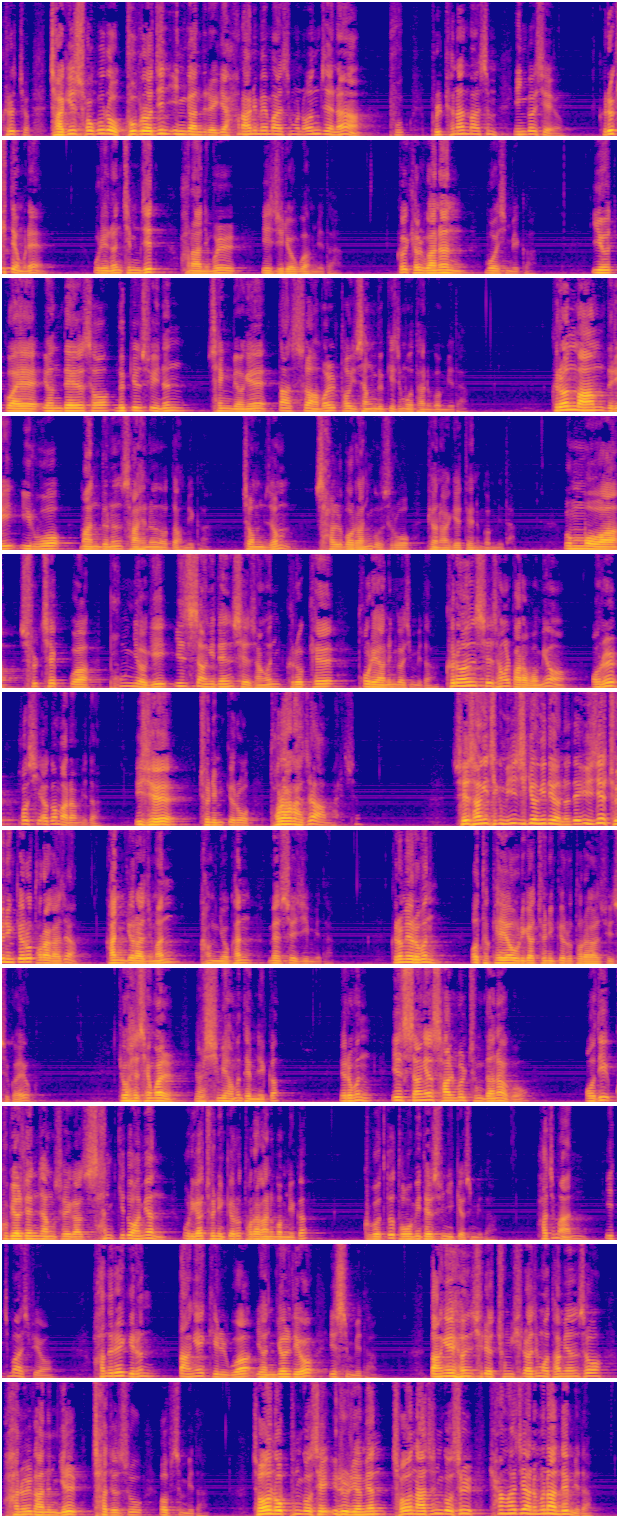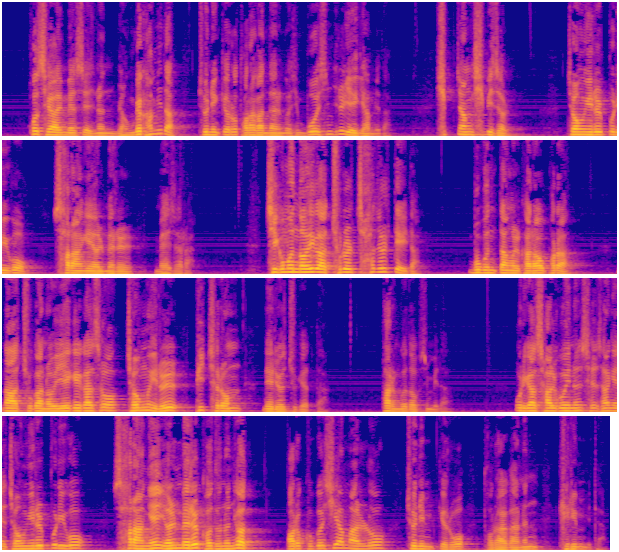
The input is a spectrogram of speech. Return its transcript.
그렇죠. 자기 속으로 구부러진 인간들에게 하나님의 말씀은 언제나 부, 불편한 말씀인 것이에요. 그렇기 때문에 우리는 짐짓 하나님을 잊으려고 합니다. 그 결과는 무엇입니까? 이웃과의 연대에서 느낄 수 있는 생명의 따스함을 더 이상 느끼지 못하는 겁니다. 그런 마음들이 이루어 만드는 사회는 어떠합니까? 점점 살벌한 곳으로 변하게 되는 겁니다. 음모와 술책과 폭력이 일상이 된 세상은 그렇게 도래하는 것입니다. 그런 세상을 바라보며 오늘 호시아가 말합니다. 이제 주님께로 돌아가자 말이죠. 세상이 지금 이 지경이 되었는데 이제 주님께로 돌아가자. 간결하지만 강력한 메시지입니다. 그럼 여러분 어떻게 해야 우리가 주님께로 돌아갈 수 있을까요? 교회 생활 열심히 하면 됩니까? 여러분 일상의 삶을 중단하고 어디 구별된 장소에 가서 산기도 하면 우리가 주님께로 돌아가는 겁니까? 그것도 도움이 될 수는 있겠습니다. 하지만 잊지 마십시오. 하늘의 길은 땅의 길과 연결되어 있습니다. 땅의 현실에 충실하지 못하면서 하늘 가는 길 찾을 수 없습니다. 저 높은 곳에 이르려면 저 낮은 곳을 향하지 않으면 안 됩니다. 호세아의 메시지는 명백합니다. 주님께로 돌아간다는 것이 무엇인지를 얘기합니다. 10장 12절. 정의를 뿌리고 사랑의 열매를 맺어라. 지금은 너희가 주를 찾을 때이다. 묵은 땅을 갈아엎어라. 나 주가 너희에게 가서 정의를 비처럼 내려주겠다. 다른 것 없습니다. 우리가 살고 있는 세상에 정의를 뿌리고 사랑의 열매를 거두는 것, 바로 그것이야말로 주님께로 돌아가는 길입니다.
